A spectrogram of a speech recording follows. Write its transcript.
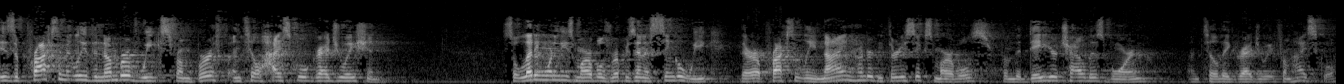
is approximately the number of weeks from birth until high school graduation. So, letting one of these marbles represent a single week, there are approximately 936 marbles from the day your child is born until they graduate from high school.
